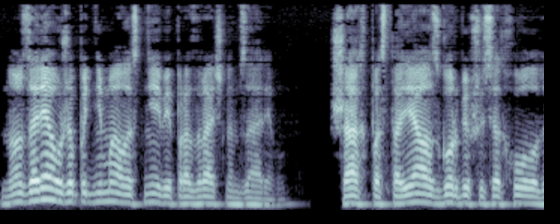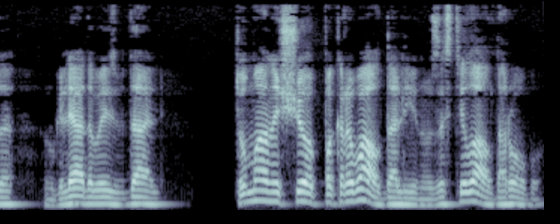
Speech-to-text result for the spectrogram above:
но заря уже поднималась в небе прозрачным заревом. Шах постоял, сгорбившись от холода, вглядываясь вдаль. Туман еще покрывал долину, застилал дорогу.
